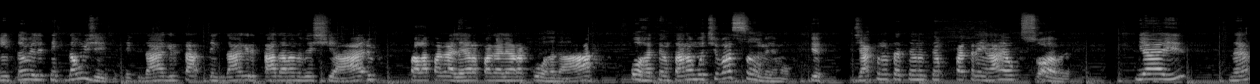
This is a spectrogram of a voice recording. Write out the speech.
Então ele tem que dar um jeito, tem que dar uma gritada, tem que dar uma gritada lá no vestiário, falar pra galera, pra galera acordar. Porra, tentar na motivação, meu irmão. Porque já que não tá tendo tempo para treinar, é o que sobra. E aí, né?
